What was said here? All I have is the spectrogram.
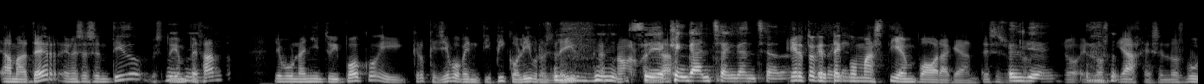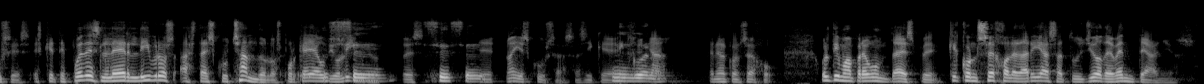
amateur en ese sentido, estoy empezando llevo un añito y poco y creo que llevo veintipico libros leídos. sí, es que engancha, engancha. Cierto que tengo más tiempo ahora que antes, eso es, bien. en los viajes, en los buses. Es que te puedes leer libros hasta escuchándolos, porque hay audiolibros. Sí, sí, eh, no hay excusas, así que Genial, genial, consejo. Última pregunta, Espe. ¿Qué consejo le darías a tu yo de 20 años?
